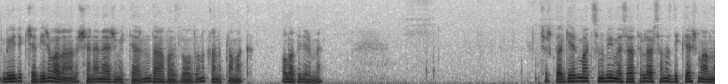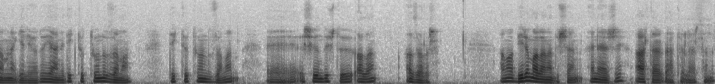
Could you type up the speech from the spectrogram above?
büyüdükçe birim alana düşen enerji miktarının daha fazla olduğunu kanıtlamak olabilir mi? Çocuklar gelme açısını büyümesi hatırlarsanız dikleşme anlamına geliyordu. Yani dik tuttuğunuz zaman dik tuttuğunuz zaman e, ışığın düştüğü alan azalır. Ama birim alana düşen enerji artardı hatırlarsanız.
